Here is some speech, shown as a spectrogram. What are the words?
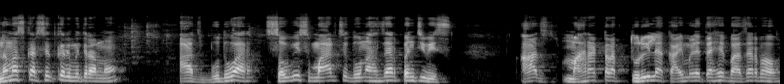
नमस्कार शेतकरी मित्रांनो. आज बुधवार सव्वीस मार्च दोन हजार पंचवीस. आज महाराष्ट्रात तुरीला काय मिळत आहे बाजारभाव?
